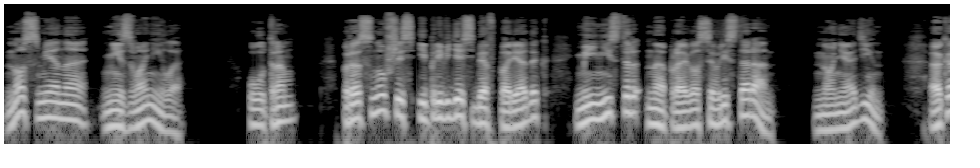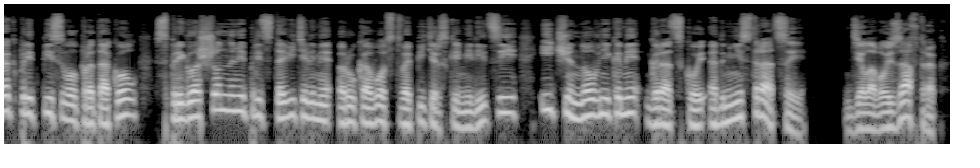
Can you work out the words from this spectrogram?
Но смена не звонила. Утром Проснувшись и приведя себя в порядок, министр направился в ресторан, но не один, а как предписывал протокол с приглашенными представителями руководства питерской милиции и чиновниками городской администрации. Деловой завтрак.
